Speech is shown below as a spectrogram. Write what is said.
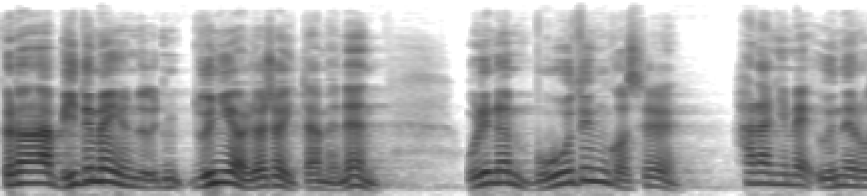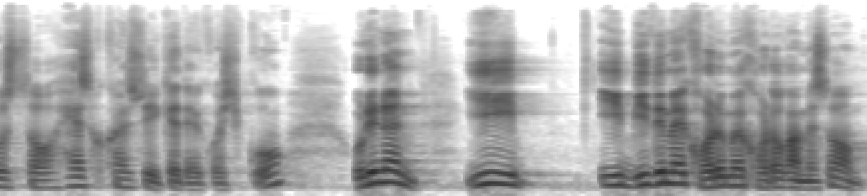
그러나 믿음의 눈- 눈이 열려져 있다면은 우리는 모든 것을 하나님의 은혜로서 해석할 수 있게 될 것이고 우리는 이, 이 믿음의 걸음을 걸어가면서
